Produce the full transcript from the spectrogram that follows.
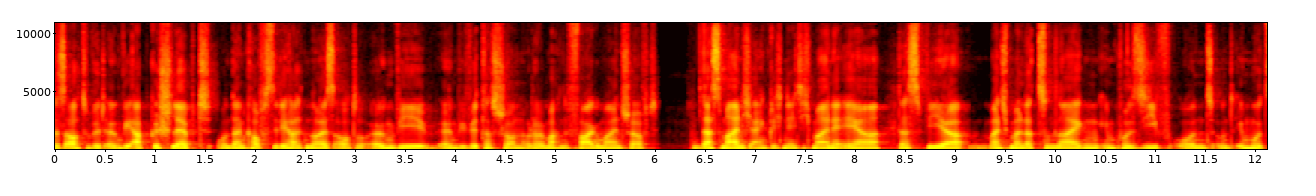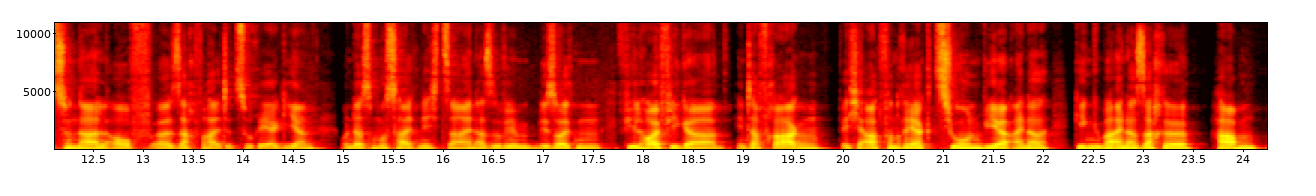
das Auto wird irgendwie abgeschleppt und dann kaufst du dir halt ein neues Auto. Irgendwie, irgendwie wird das schon. Oder wir machen eine Fahrgemeinschaft. Das meine ich eigentlich nicht. Ich meine eher, dass wir manchmal dazu neigen, impulsiv und, und emotional auf äh, Sachverhalte zu reagieren. Und das muss halt nicht sein. Also wir, wir sollten viel häufiger hinterfragen, welche Art von Reaktion wir einer gegenüber einer Sache haben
